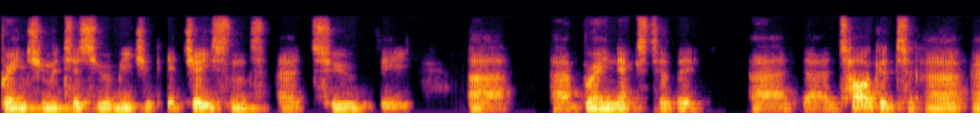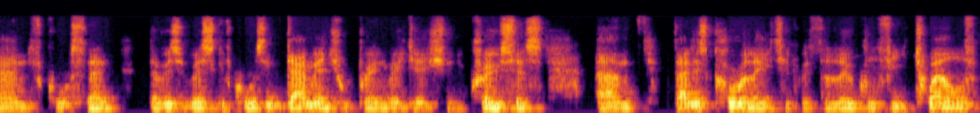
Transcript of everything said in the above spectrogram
brain tumor tissue immediately adjacent uh, to the brain next to the uh, uh, target. Uh, and of course, then there is a risk of causing damage or brain radiation necrosis. Um, that is correlated with the local V12.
